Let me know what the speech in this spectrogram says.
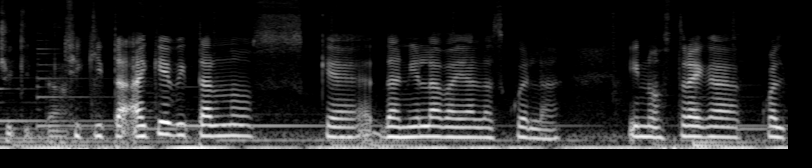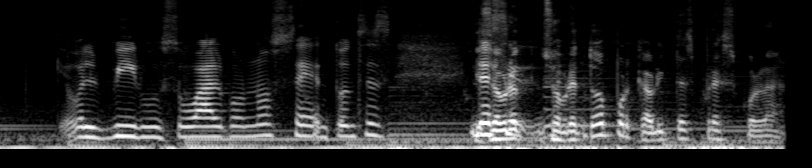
chiquita. chiquita, hay que evitarnos que Daniela vaya a la escuela y nos traiga cualquier o el virus o algo, no sé. Entonces... Y sobre, sobre todo porque ahorita es preescolar.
